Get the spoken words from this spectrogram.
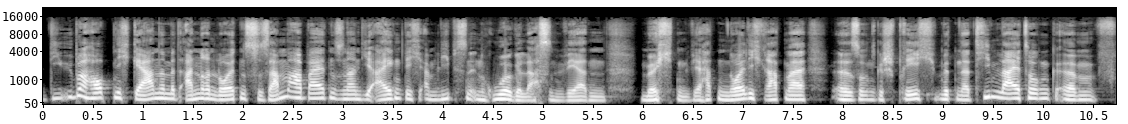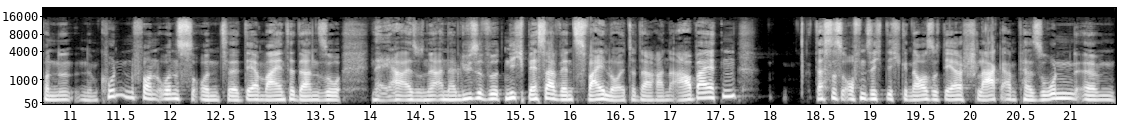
die überhaupt nicht gerne mit anderen Leuten zusammenarbeiten, sondern die eigentlich am liebsten in Ruhe gelassen werden möchten. Wir hatten neulich gerade mal äh, so ein Gespräch mit einer Teamleitung ähm, von einem Kunden von uns und äh, der meinte dann so, naja, also eine Analyse wird nicht besser, wenn zwei Leute daran arbeiten. Das ist offensichtlich genauso der Schlag an Personen, ähm,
